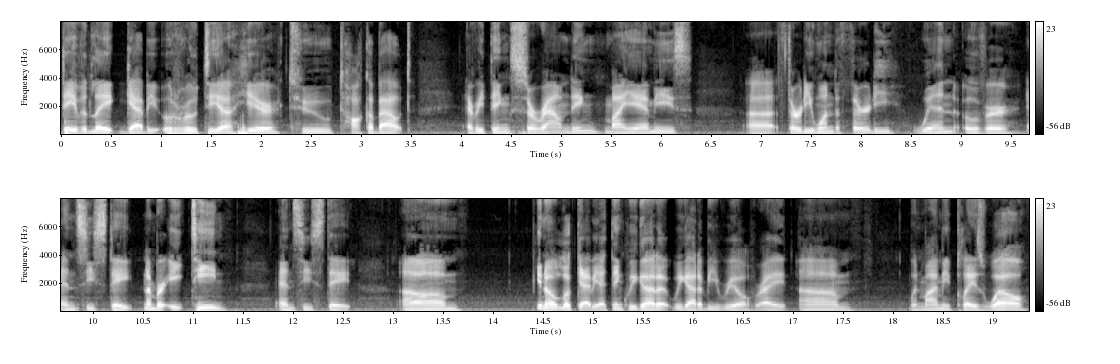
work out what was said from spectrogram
David Lake, Gabby Urrutia here to talk about everything surrounding Miami's uh, 31 to 30 win over NC State, number 18 NC State. Um, you know, look, Gabby, I think we gotta we gotta be real, right? Um, when Miami plays well,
